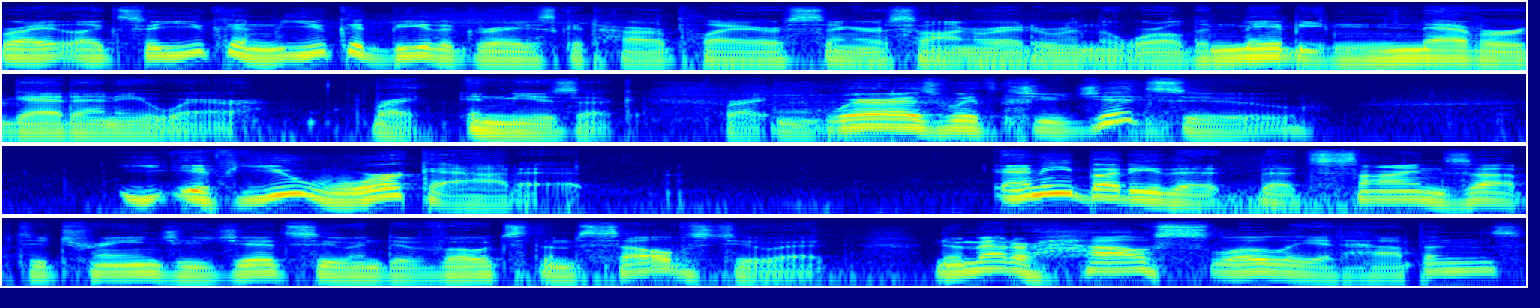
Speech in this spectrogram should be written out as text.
right? Like so you can you could be the greatest guitar player singer songwriter in the world and maybe never get anywhere right, in music. Right, mm-hmm. whereas with jujitsu y- if you work at it anybody that that signs up to train jujitsu and devotes themselves to it no matter how slowly it happens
